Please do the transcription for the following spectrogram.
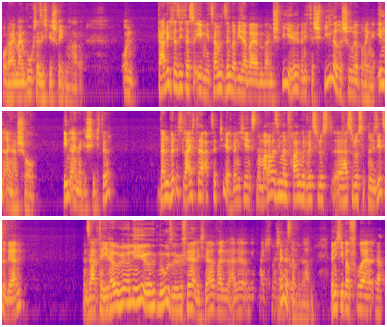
oder in meinem Buch, das ich geschrieben habe. Und dadurch, dass ich das so eben, jetzt haben, sind wir wieder beim, beim Spiel, wenn ich das spielerisch rüberbringe in einer Show, in einer Geschichte, dann wird es leichter akzeptiert. Wenn ich jetzt normalerweise jemanden fragen würde, willst du Lust, äh, hast du Lust, hypnotisiert zu werden? dann sagt ja jeder, oh, nee, Hypnose, gefährlich, ja, weil alle irgendwie falsches Verständnis davon haben. Wenn ich dir aber vorher Ja,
